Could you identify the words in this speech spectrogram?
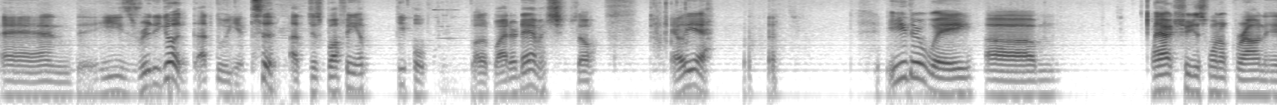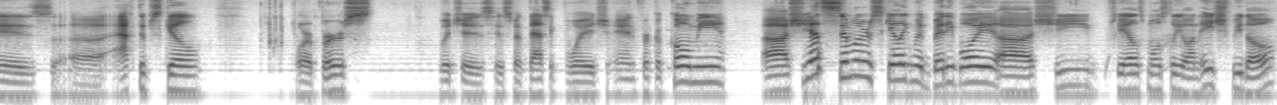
And he's really good at doing it. at just buffing up people by their damage. So, hell yeah. Either way, um, I actually just want to crown his uh, active skill or burst which is his Fantastic Voyage. And for Kokomi, uh, she has similar scaling with Betty Boy. Uh, she scales mostly on HP though,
